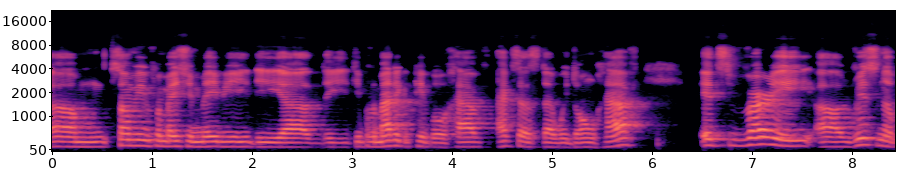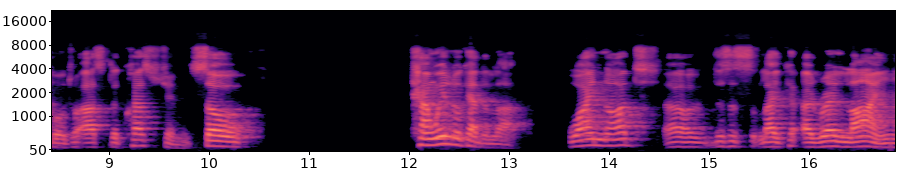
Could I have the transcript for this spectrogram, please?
um, some information maybe the uh, the diplomatic people have access that we don't have it's very uh, reasonable to ask the question so can we look at the lab why not uh, this is like a red line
